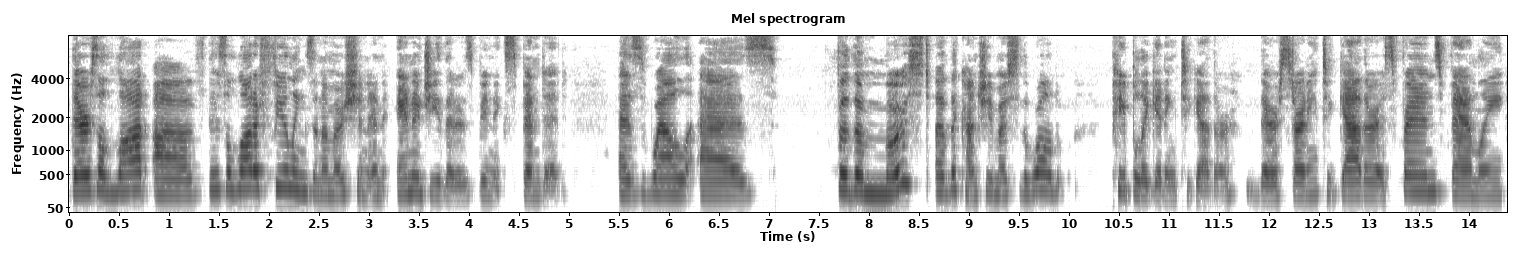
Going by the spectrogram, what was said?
There's a lot of there's a lot of feelings and emotion and energy that has been expended as well as for the most of the country most of the world people are getting together. They're starting to gather as friends family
